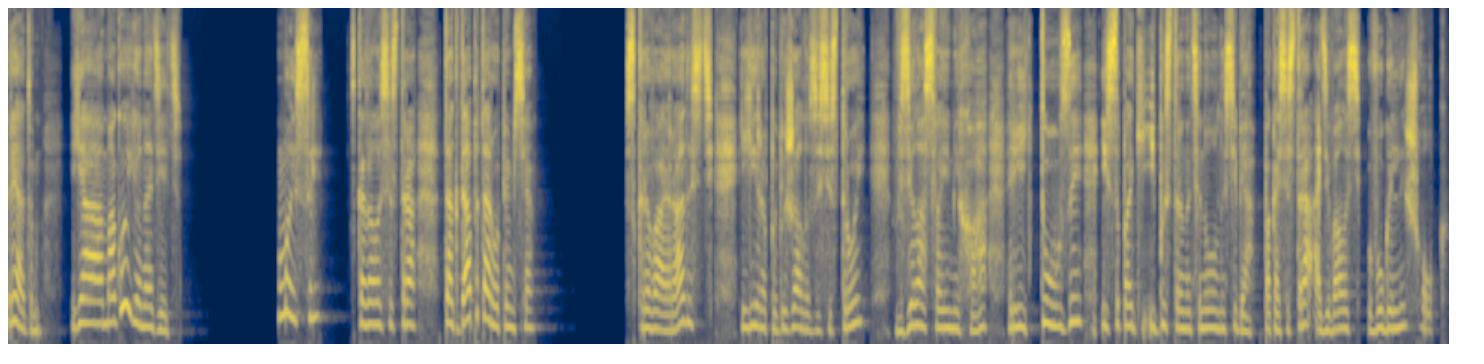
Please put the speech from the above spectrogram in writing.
рядом. Я могу ее надеть?» «Мысль», — сказала сестра, — «тогда поторопимся». Скрывая радость, Лира побежала за сестрой, взяла свои меха, рейтузы и сапоги и быстро натянула на себя, пока сестра одевалась в угольный шелк.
